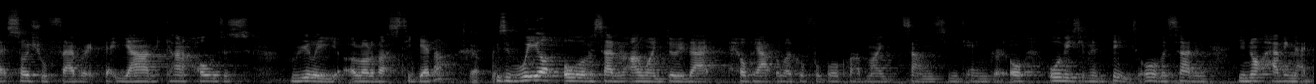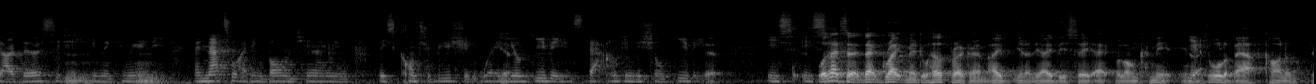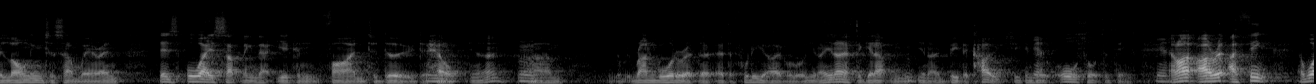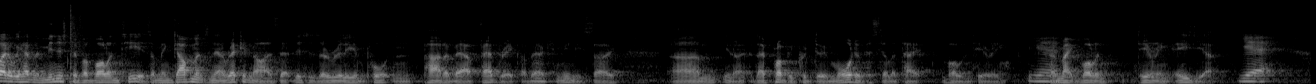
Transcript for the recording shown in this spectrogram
that social fabric, that yarn. It kind of holds us really a lot of us together. Yep. Because if we are all of a sudden I won't do that, help out the local football club, my son's year ten group, or all these different things. All of a sudden you're not having that diversity Mm. in the community, and that's why I think volunteering and this contribution where Yep. you're giving, it's that unconditional giving. Yep. Is, is Well, that's a, that great mental health program, you know, the ABC Act Belong Commit. You know, Yeah. it's all about kind of belonging to somewhere, and there's always something that you can find to do to Mm. help. You know, Mm. um, run water at the at the footy oval, or you know, you don't have to get up and you know be the coach. You can Yeah. do all sorts of things. Yeah. And I, I, re- I think, and why do we have a minister for volunteers? I mean, governments now recognise that this is a really important part of our fabric of our community. So, um, you know, they probably could do more to facilitate volunteering, yeah. to make volunteering easier. Yeah.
